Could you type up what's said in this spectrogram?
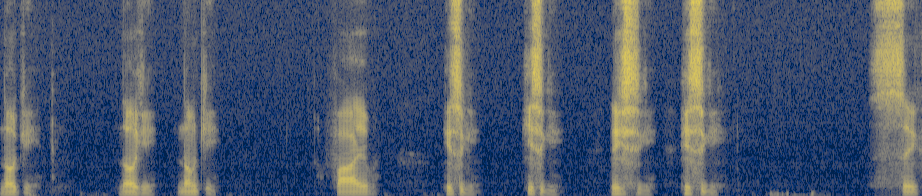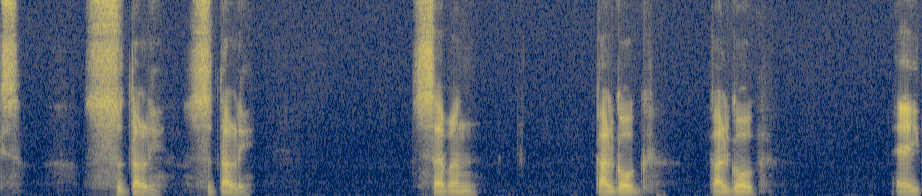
donkey, donkey, donkey. Five 히스기, 히스기, 히스기, 히스기. Six 수달리, 수달리. Seven 갈곡, 갈곡. 8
